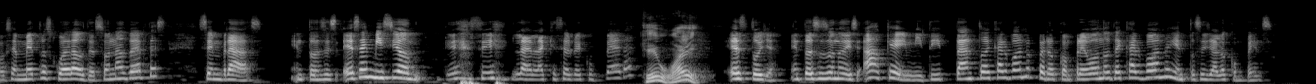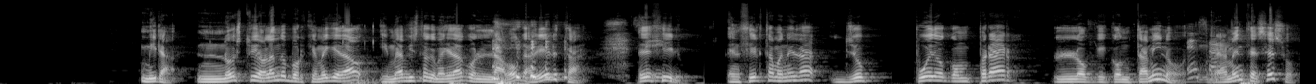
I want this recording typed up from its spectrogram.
o sea, metros cuadrados de zonas verdes sembradas. Entonces, esa emisión, sí, la, la que se recupera. ¡Qué guay! Es tuya. Entonces uno dice, ah, ok, emití tanto de carbono, pero compré bonos de carbono y entonces ya lo compenso. Mira, no estoy hablando porque me he quedado, y me has visto que me he quedado con la boca abierta. Es decir, en cierta manera yo puedo comprar lo que contamino. Realmente es eso.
